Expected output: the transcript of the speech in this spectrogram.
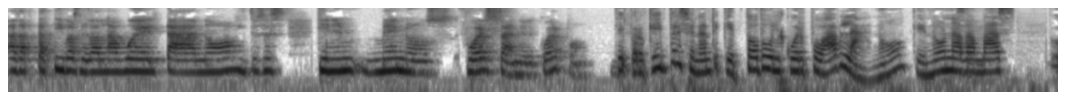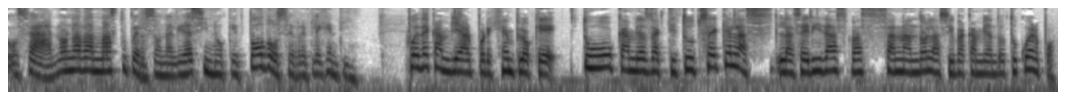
adaptativas, le dan la vuelta, ¿no? Entonces tienen menos fuerza en el cuerpo. Sí, pero qué impresionante que todo el cuerpo habla, ¿no? Que no nada más, o sea, no nada más tu personalidad, sino que todo se refleja en ti. Puede cambiar, por ejemplo, que tú cambias de actitud. Sé que las, las heridas vas sanando, las iba cambiando tu cuerpo,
